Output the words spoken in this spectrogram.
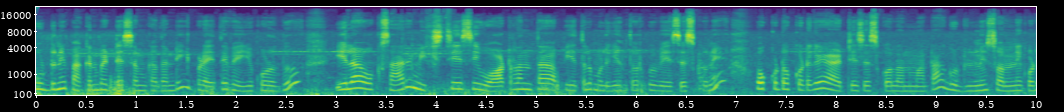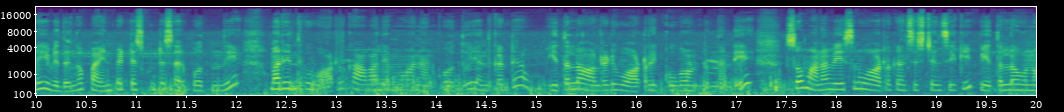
గుడ్డుని పక్కన పెట్టేసాం కదండి. ఇప్పుడైతే వేయకూడదు. ఇలా ఒకసారి మిక్స్ చేసి వాటర్ అంతా పీతలు ములిగేంత వరకు వేసేసుకుని ఒక్కొక్కటిగా యాడ్ చేసేసుకోవాలన్నమాట. గుడ్లని సొల్లని కూడా ఈ విధంగా పైన పెట్టేసుకుంటే సరిపోతుంది. మరి ఇందుకు వాటర్ కావాలేమో అని అనుకోవద్దు. ఎందుకంటే పీతల్లో ఆల్రెడీ వాటర్ ఎక్కువగా ఉంటుందండి. సో మనం వేసిన వాటర్ కన్సిస్టెన్సీకి పీతల్లో ఉన్న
